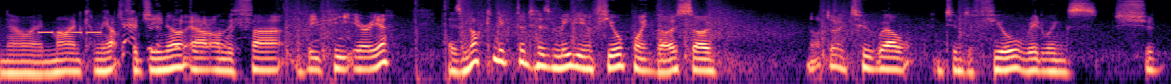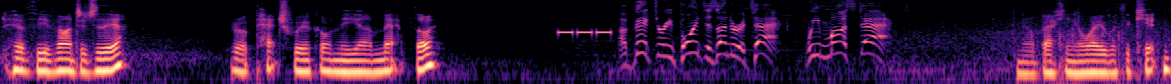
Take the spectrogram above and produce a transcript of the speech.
Now a mine coming up for Geeno out on the far VP area. Has not connected his medium fuel point though, so not doing too well in terms of fuel. Red Wings should have the advantage there. A patchwork on the uh, map though. A victory point is under attack. We must act. Now backing away with the kitten.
